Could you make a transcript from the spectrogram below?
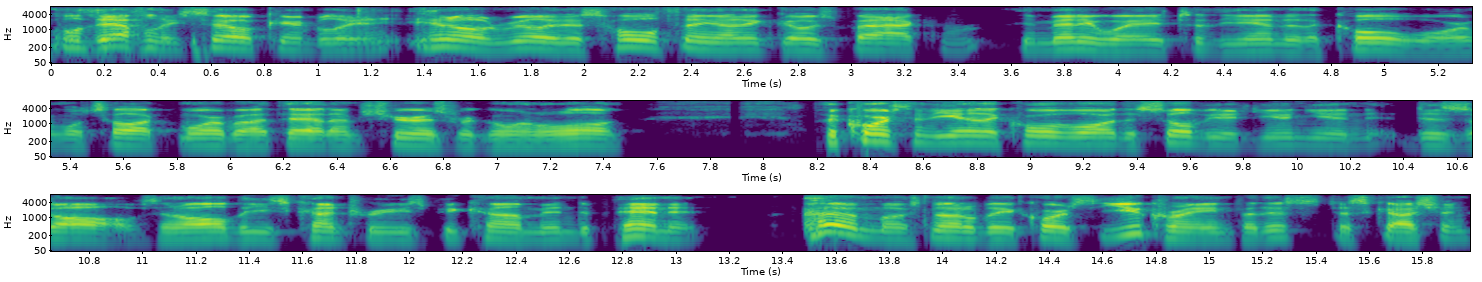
Well, definitely so, Kimberly. You know, really, this whole thing I think goes back in many ways to the end of the Cold War, and we'll talk more about that, I'm sure, as we're going along. Of course, in the end of the Cold War, the Soviet Union dissolves, and all these countries become independent. Most notably, of course, the Ukraine, for this discussion,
